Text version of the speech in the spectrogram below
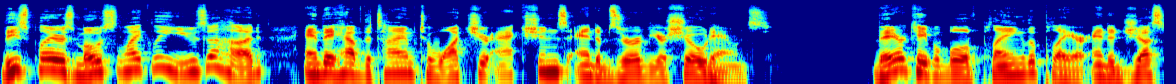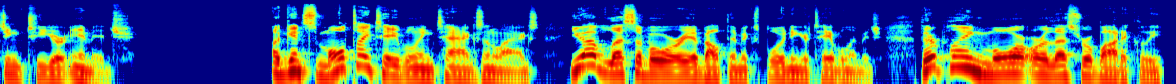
These players most likely use a HUD, and they have the time to watch your actions and observe your showdowns. They are capable of playing the player and adjusting to your image. Against multi-tabling tags and lags, you have less of a worry about them exploiting your table image. They're playing more or less robotically,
